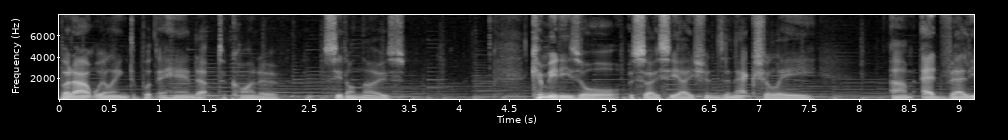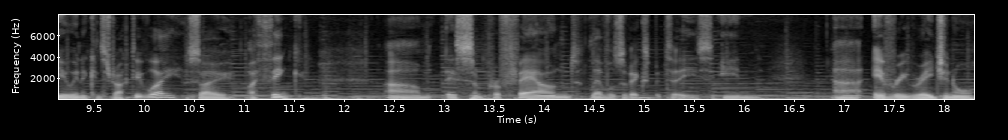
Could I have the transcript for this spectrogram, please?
but aren't willing to put their hand up to kind of sit on those committees or associations and actually um, add value in a constructive way. So I think um, there's some profound levels of expertise in uh, every regional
